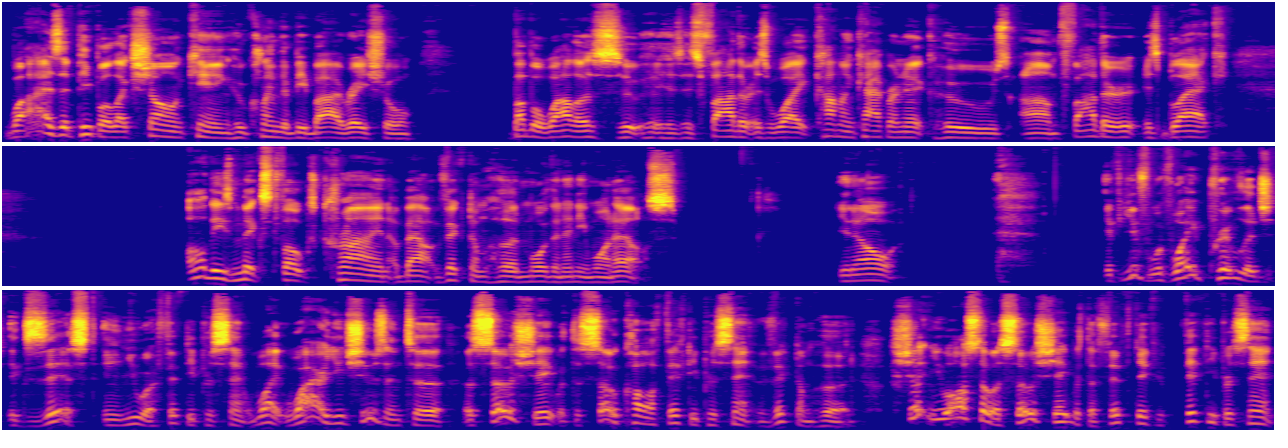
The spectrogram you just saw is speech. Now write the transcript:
Why is it people like Shaun King, who claim to be biracial, Bubba Wallace, who his, his father is white, Colin Kaepernick, whose um, father is black. All these mixed folks crying about victimhood more than anyone else. You know, if you if white privilege exists and you are 50% white, why are you choosing to associate with the so-called 50% victimhood? Shouldn't you also associate with the 50 50%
